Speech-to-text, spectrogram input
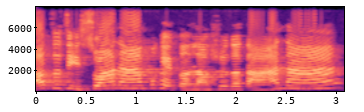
要自己算啊，不可以等老师的答案呐。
